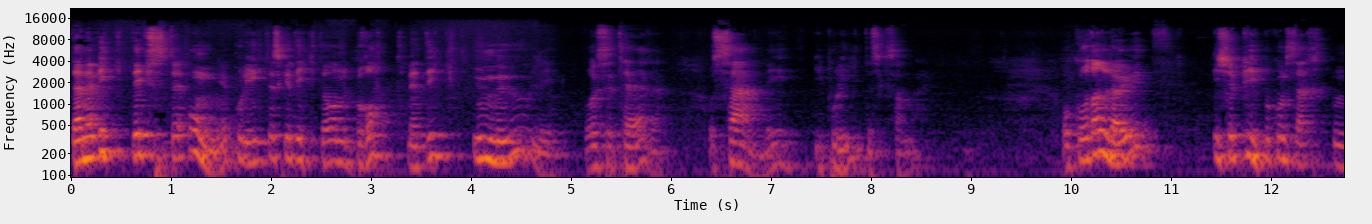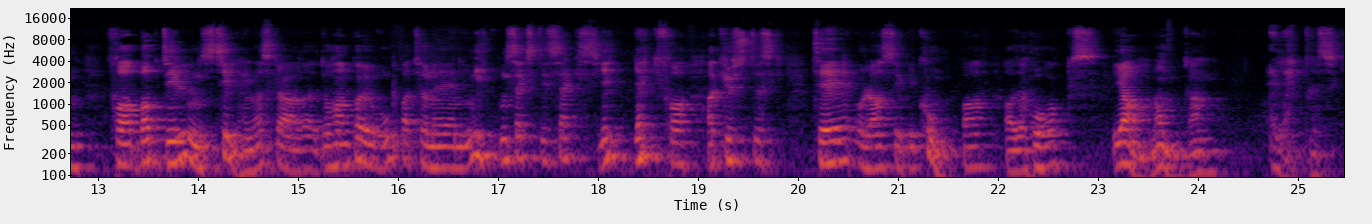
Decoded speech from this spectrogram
Denne viktigste unge politiske dikteren brått med dikt umulig å resitere, og særlig i politisk sammenheng. Og hvordan løyd ikke pipekonserten fra Bob Dylans tilhengerskare da han på europaturneen i 1966 gikk fra akustisk til å la seg bli kompa av The Hawks i annen omgang elektrisk.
